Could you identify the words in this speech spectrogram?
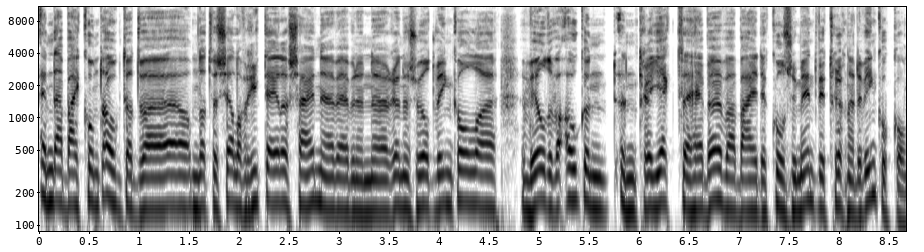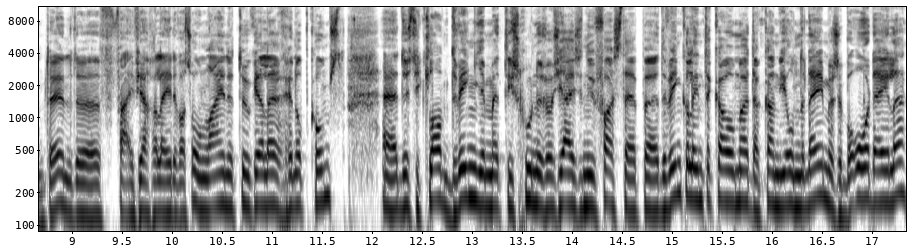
en daarbij komt ook dat we, omdat we zelf retailers zijn, we hebben een Runners World winkel, wilden we ook een, een traject hebben waarbij de consument weer terug naar de winkel komt. Hè. De, vijf jaar geleden was online natuurlijk heel erg in opkomst. dus die klant dwing je met die schoenen zoals jij ze nu vast hebt de winkel in te komen. Dan kan die ondernemer ze beoordelen.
